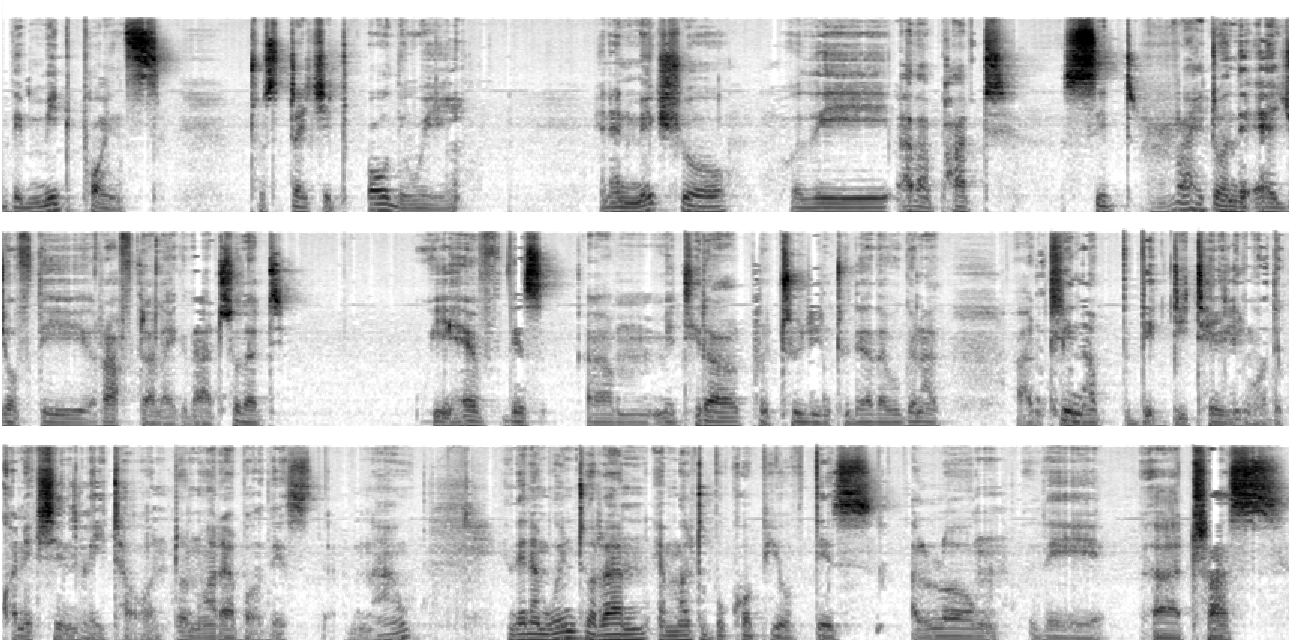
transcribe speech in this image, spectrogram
the midpoints to stretch it all the way and then make sure the other part sit right on the edge of the rafter like that so that we have this um, material protruding to the other. We're gonna uh, clean up the detailing or the connection later on. Don't worry about this now. And then I'm going to run a multiple copy of this along the uh, truss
